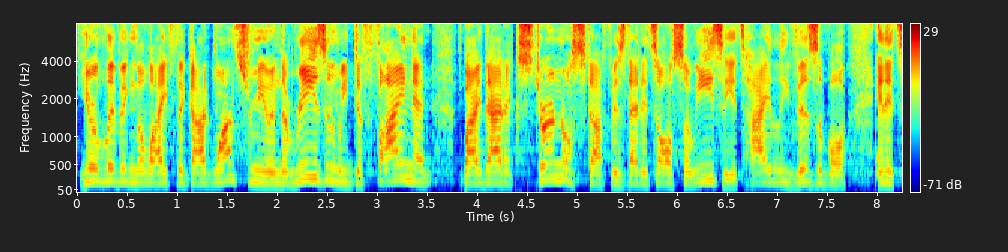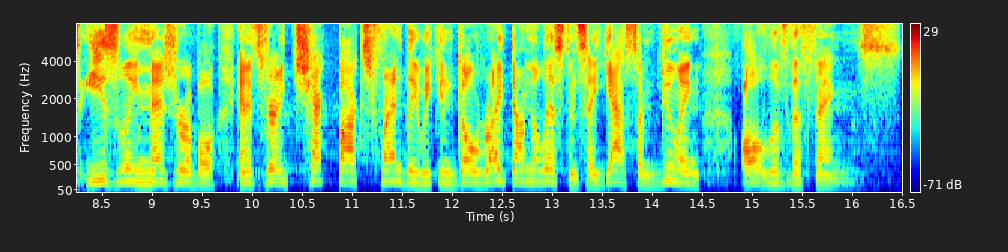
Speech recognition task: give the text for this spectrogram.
you're living the life that God wants from you. And the reason we define it by that external stuff is that it's also easy, it's highly visible, and it's easily measurable, and it's very checkbox friendly. We can go right down the list and say, Yes, I'm doing all of the things.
